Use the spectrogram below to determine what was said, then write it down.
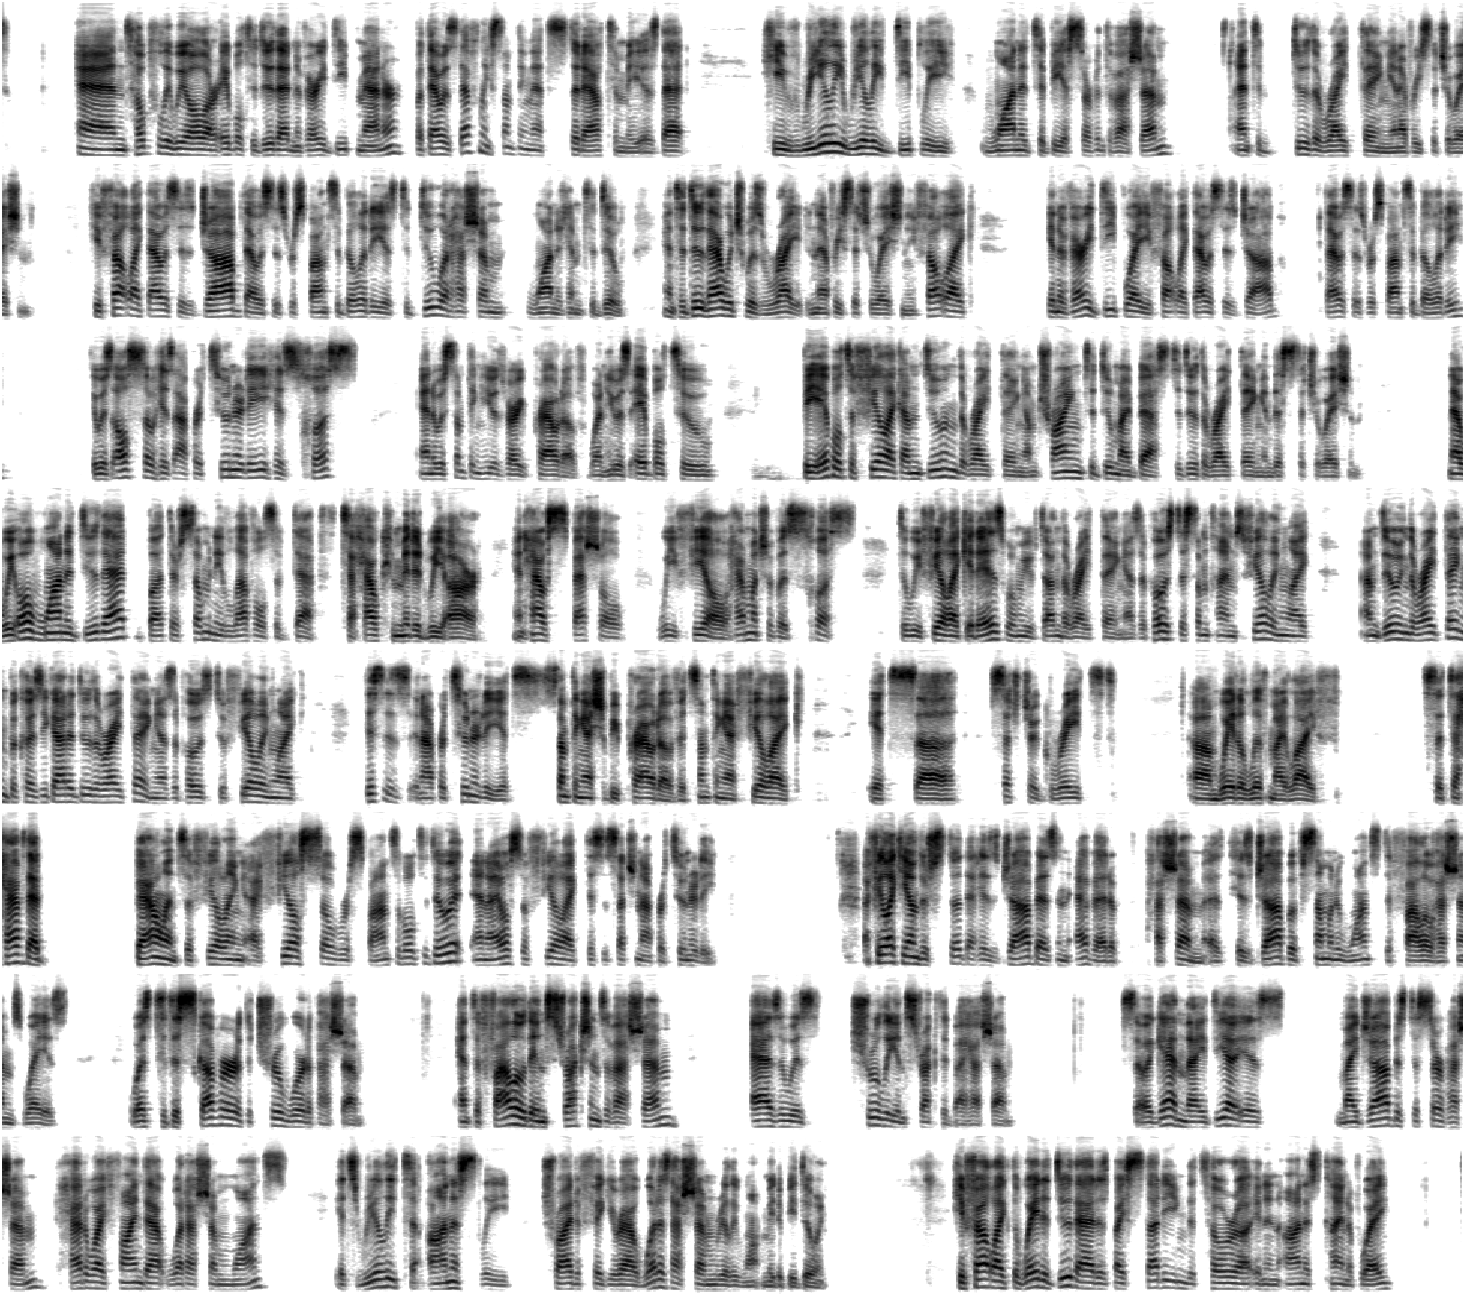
And hopefully we all are able to do that in a very deep manner. But that was definitely something that stood out to me is that he really, really deeply wanted to be a servant of Hashem and to do the right thing in every situation he felt like that was his job, that was his responsibility, is to do what Hashem wanted him to do and to do that which was right in every situation. He felt like, in a very deep way, he felt like that was his job, that was his responsibility. It was also his opportunity, his chus, And it was something he was very proud of when he was able to be able to feel like I'm doing the right thing. I'm trying to do my best to do the right thing in this situation. Now, we all want to do that, but there's so many levels of depth to how committed we are and how special we feel. How much of a schus do we feel like it is when we've done the right thing, as opposed to sometimes feeling like I'm doing the right thing because you got to do the right thing, as opposed to feeling like this is an opportunity. It's something I should be proud of. It's something I feel like it's uh, such a great um, way to live my life. So to have that balance of feeling I feel so responsible to do it, and I also feel like this is such an opportunity. I feel like he understood that his job as an Eved of Hashem, as his job of someone who wants to follow Hashem's ways, was to discover the true word of Hashem and to follow the instructions of Hashem as it was truly instructed by Hashem. So again, the idea is my job is to serve Hashem. How do I find out what Hashem wants? It's really to honestly try to figure out what does Hashem really want me to be doing. He felt like the way to do that is by studying the Torah in an honest kind of way,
